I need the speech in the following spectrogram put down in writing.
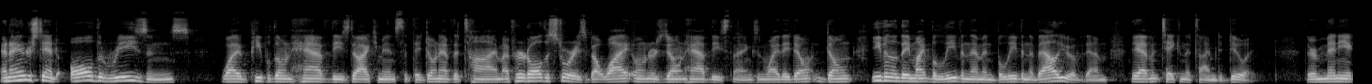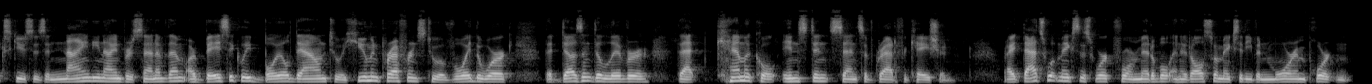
And I understand all the reasons why people don't have these documents that they don't have the time. I've heard all the stories about why owners don't have these things and why they don't don't even though they might believe in them and believe in the value of them, they haven't taken the time to do it. There are many excuses, and 99% of them are basically boiled down to a human preference to avoid the work that doesn't deliver that chemical instant sense of gratification. Right? That's what makes this work formidable, and it also makes it even more important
